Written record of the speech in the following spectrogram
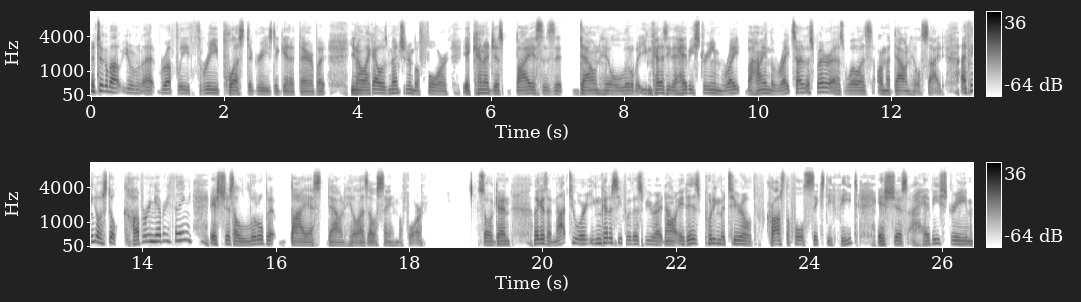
It took about you know at roughly three plus degrees to get it there, but you know like I was mentioning before, it kind of just biases it downhill a little bit. You can kind of see the heavy stream right behind the right side of the spreader as well as on the downhill side. I think I was still covering everything. It's just a little bit biased downhill as I was saying before. So again, like I said, not too worried. You can kind of see for this view right now, it is putting material across the full 60 feet. It's just a heavy stream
